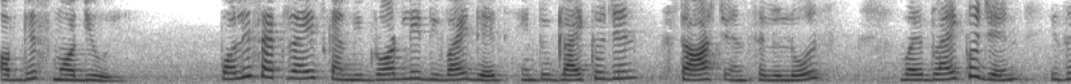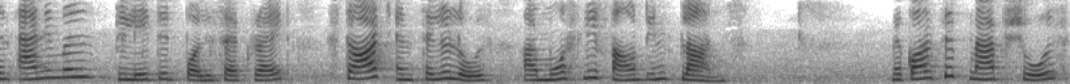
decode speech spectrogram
of this module. Polysaccharides can be broadly divided into glycogen, starch and cellulose. While glycogen is an animal related polysaccharide, starch and cellulose are mostly found in plants. The concept map shows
